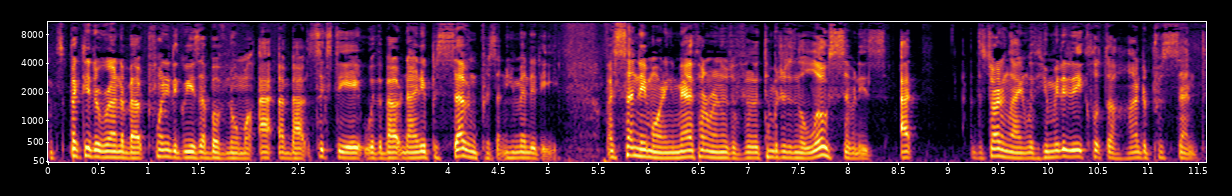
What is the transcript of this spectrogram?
expected to run about 20 degrees above normal at about 68 with about 97% humidity. By Sunday morning, marathon runners will feel temperatures in the low 70s at the starting line with humidity close to 100%.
